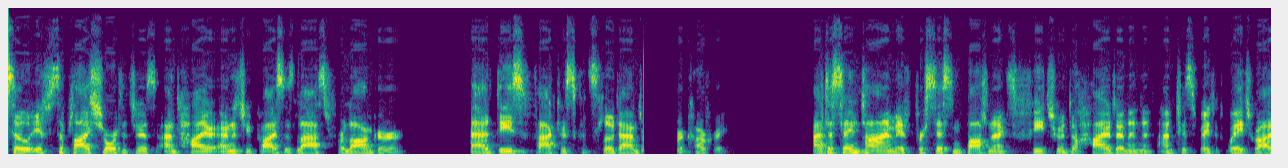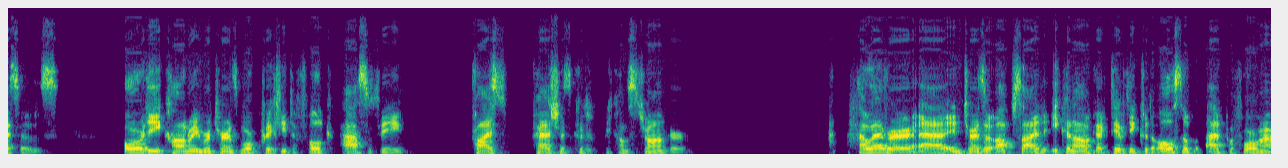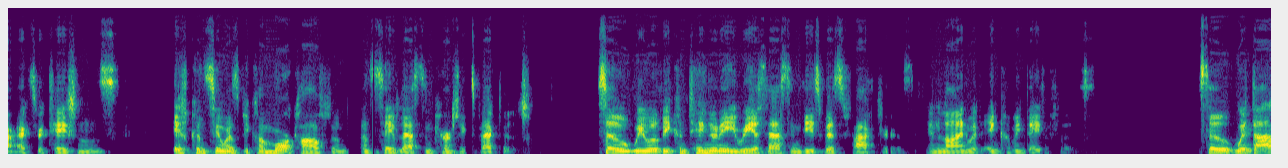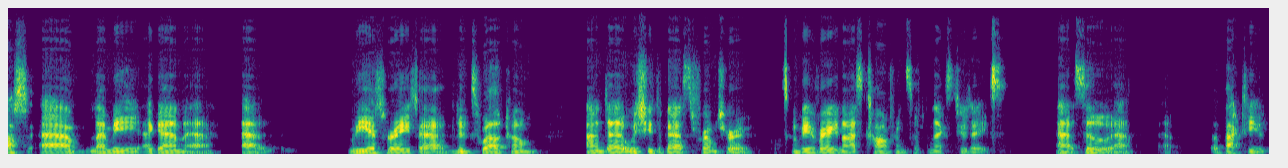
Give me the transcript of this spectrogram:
So if supply shortages and higher energy prices last for longer, uh, these factors could slow down recovery. At the same time, if persistent bottlenecks feature into higher than anticipated wage rises, or the economy returns more quickly to full capacity, price pressures could become stronger. However, uh, in terms of upside, economic activity could also outperform our expectations if consumers become more confident and save less than currently expected. So we will be continually reassessing these risk factors in line with incoming data flows. So with that, uh, let me again uh, uh, reiterate uh, Luke's welcome and uh, wish you the best from sure it's going to be a very nice conference over the next two days. Uh, so back to you.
